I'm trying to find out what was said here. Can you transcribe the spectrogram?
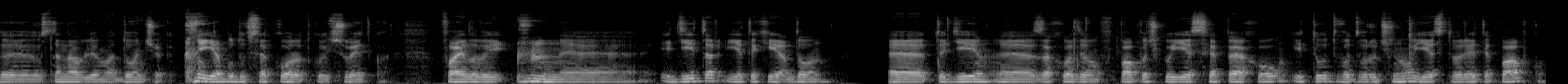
е, встановлюємо аддончик. Я буду все коротко і швидко. Файловий е, едітор, є такий аддон. Е, Тоді е, заходимо в папочку ESHP Home і тут от вручну є створити папку.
